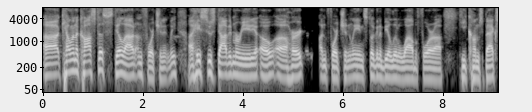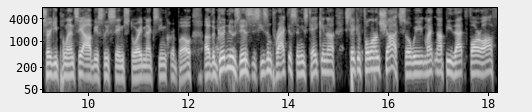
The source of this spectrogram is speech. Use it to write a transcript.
Uh, Kellyn Acosta still out, unfortunately. Uh, Jesus David oh, uh, hurt. unfortunately, and still going to be a little while before uh, he comes back. Sergi Palencia, obviously, same story. Maxime Crepeau. Uh, the good news is, is he's in practice and he's taking he's taking full on shots, so we might not be that far off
